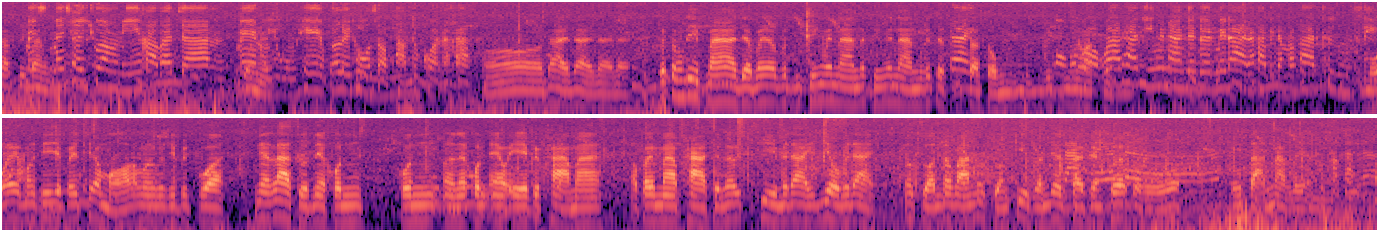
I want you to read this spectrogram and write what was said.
พักที่ไม่บ้านไม่ใช่ช่วงนี้ค่ะพระอาจารย์แม่หนูอยู่กรุงเทพก็เลยโทรสอบถามทุกคนนะคะอ๋อได้ได้ได้ได้ก็ต้องรีบมาอย่าไปเอาทิ้งไว้นานถ้าทิ้งไว้นานมันก็จะได้สะสมหมอก็บอกว่าถ้าทิ้งไว้นานจะเดินไม่ได้นะคะเป็นอัมพาตครึ่งซีกโอ้ยค่ะบางทีจะไปเชื่อหมอมันบางทีไปกลัวเนี่ยล่าสุดเนี่ยคนคนอะไรนะคน LA ไปผ่ามา เอาไปมาผ่าเสร็จแล้วขี้ไม่ได้เยี่ยวไม่ได้ ต้องสวนตะวันต้องสวนขี้สวนเลือดใส่แพมเพิร์สโอ้โหสงสารมากเลยไ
